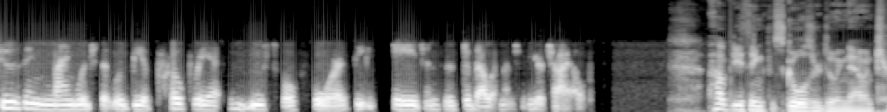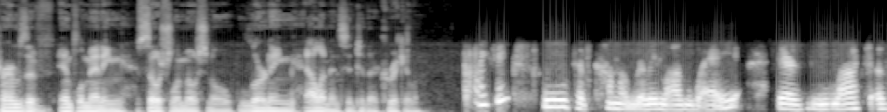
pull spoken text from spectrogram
choosing language that would be appropriate and useful for the age and the development of your child. How do you think the schools are doing now in terms of implementing social emotional learning elements into their curriculum? I think schools have come a really long way. There's lots of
